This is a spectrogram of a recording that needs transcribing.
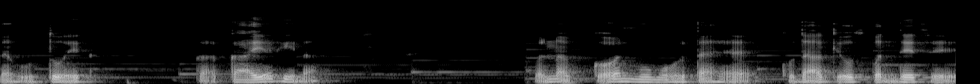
मैं हूँ तो एक का, कायर ही ना। वरना कौन मुँह मोड़ता है खुदा के उस बंदे से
